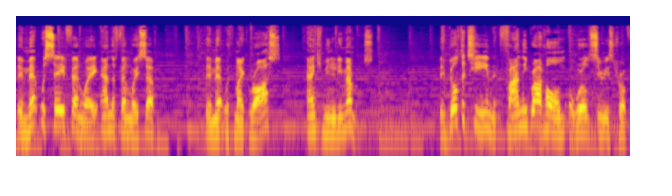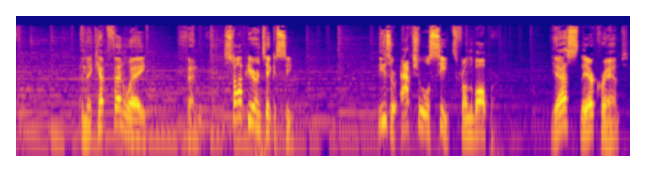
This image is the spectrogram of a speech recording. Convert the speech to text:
They met with Save Fenway and the Fenway 7. They met with Mike Ross and community members. They built a team that finally brought home a World Series trophy. And they kept Fenway, Fenway. Stop here and take a seat. These are actual seats from the ballpark. Yes, they are cramped.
